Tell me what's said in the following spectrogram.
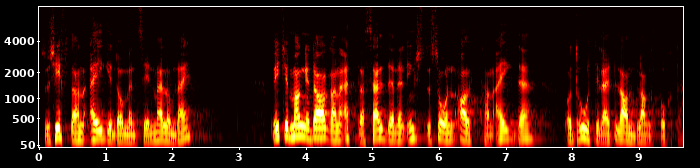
Så skifta han eiendommen sin mellom dem. Og Ikke mange dagene etter solgte den yngste sønnen alt han eide, og dro til et land langt borte.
